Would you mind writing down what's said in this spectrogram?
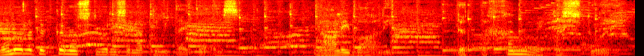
wonderlike kinderstories en aktiwiteite is. Nali Bali. Dit begin met 'n storie.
